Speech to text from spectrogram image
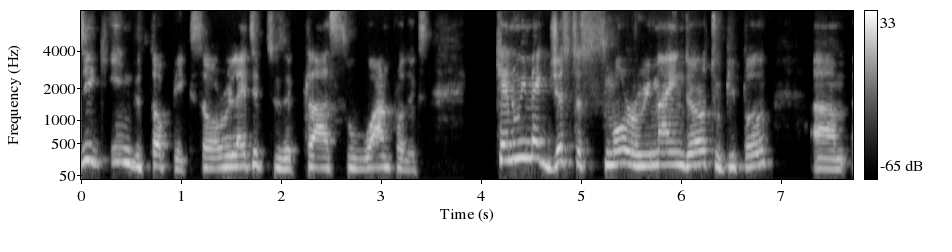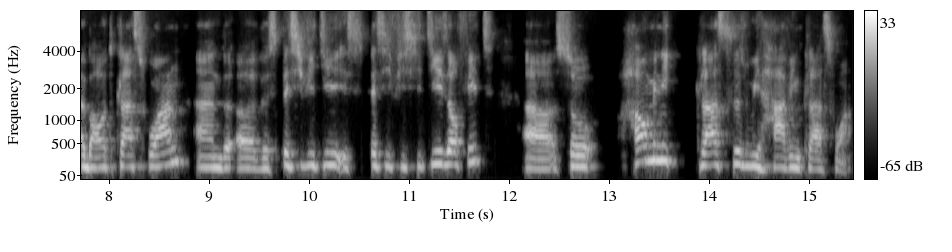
dig in the topic. So related to the class one products, can we make just a small reminder to people? Um, about class one and uh, the specificity, specificities of it. Uh, so how many classes we have in class one?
